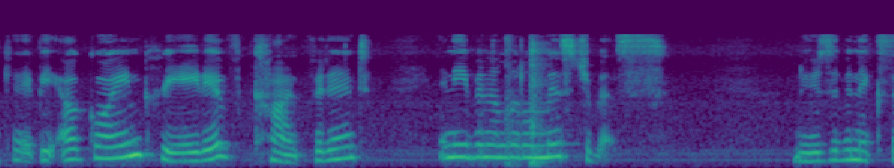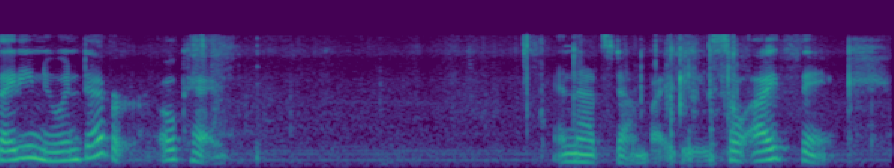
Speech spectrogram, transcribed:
Okay, be outgoing, creative, confident, and even a little mischievous. News of an exciting new endeavor. Okay. And that's done by these. So I think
